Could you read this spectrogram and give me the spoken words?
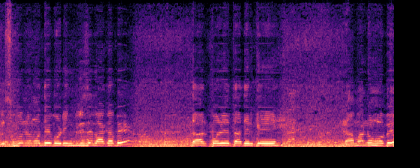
কিছুক্ষণের মধ্যে বোর্ডিং ব্রিজে লাগাবে। তারপরে তাদেরকে নামানো হবে।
